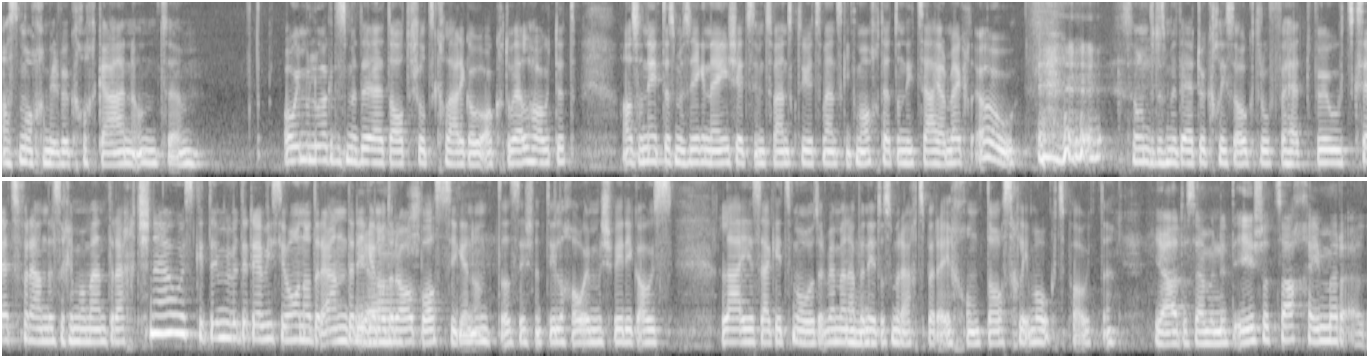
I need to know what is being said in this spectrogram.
Also das machen wir wirklich gerne und ähm, auch immer schauen, dass man die Datenschutzklärung auch aktuell hält. Also nicht, dass man es irgendwann jetzt im 2023 gemacht hat und in zehn Jahren merkt, oh, sondern dass man dort wirklich so getroffen hat, weil das Gesetz verändert sich im Moment recht schnell. Es gibt immer wieder Revisionen oder Änderungen ja. oder Anpassungen und das ist natürlich auch immer schwierig als Laie, sage jetzt mal, oder wenn man mhm. eben nicht aus dem Rechtsbereich kommt, das ein bisschen im Auge zu behalten ja, dass wenn man nicht eh schon die Sachen immer äh,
